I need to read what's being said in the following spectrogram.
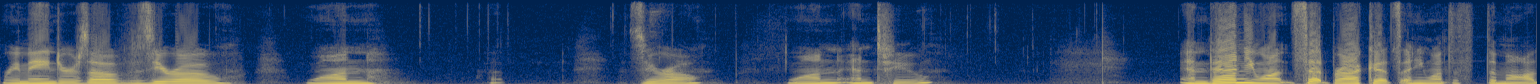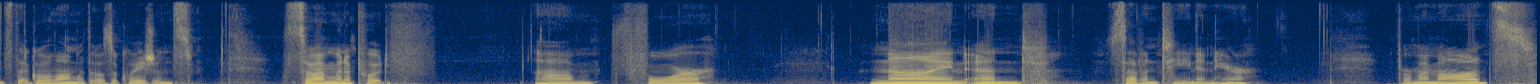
remainders of 0 1 0, 1, and 2. And then you want set brackets and you want the, the mods that go along with those equations. So I'm going to put um, 4, 9, and 17 in here for my mods.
